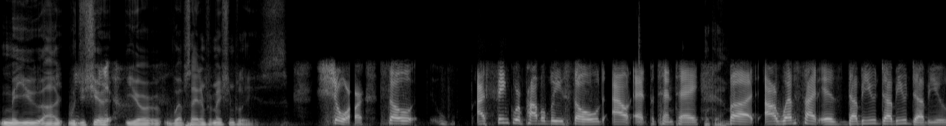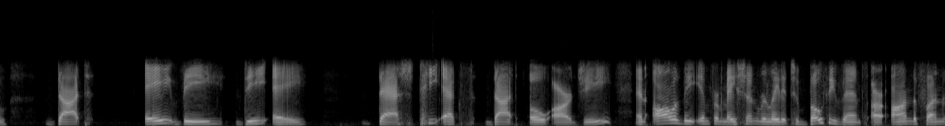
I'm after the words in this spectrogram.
may you, uh, would you share your website information, please? Sure. So I think we're probably sold out at Potente, Okay. but our website is www.avda-tx.org, and all of the information related to both events are on the fund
